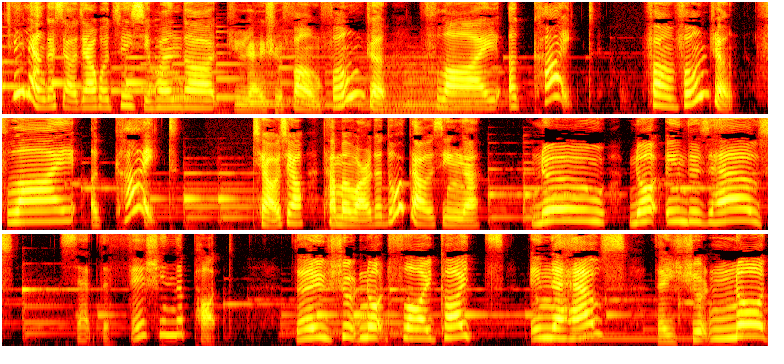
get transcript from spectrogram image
这两个小家伙最喜欢的居然是放风筝，fly a kite。放风筝，fly a kite。瞧瞧，他们玩的多高兴啊！No, not in this house, said the fish in the pot. They should not fly kites in the house. They should not.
